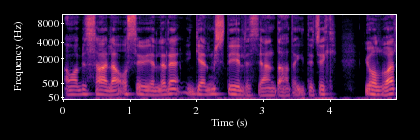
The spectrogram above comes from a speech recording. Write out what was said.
Ama biz hala o seviyelere gelmiş değiliz. Yani daha da gidecek yol var.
